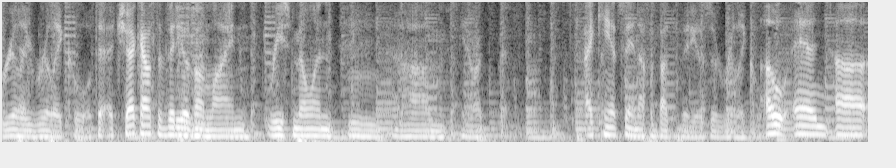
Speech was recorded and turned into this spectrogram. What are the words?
really really cool. To, check out the videos Mm-hmm. online. Rhys Millen. Um, you know, I can't say enough about the videos. They're really cool. Oh, and uh,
